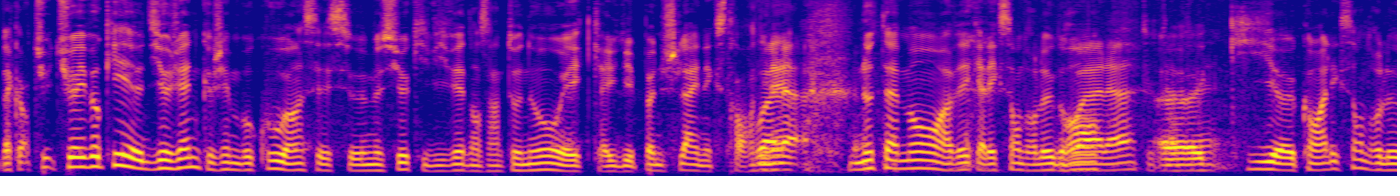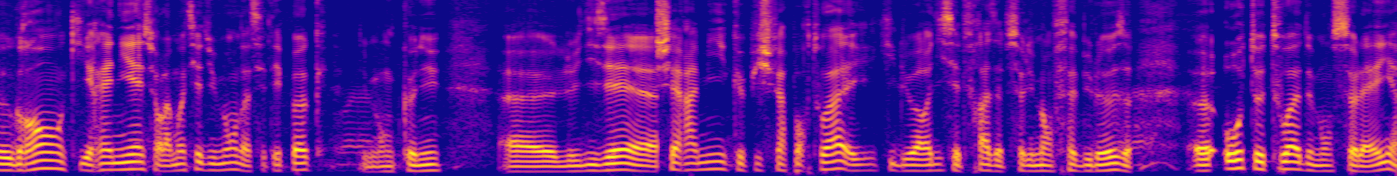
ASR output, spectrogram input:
D'accord. Tu, tu as évoqué euh, Diogène, que j'aime beaucoup. hein. C'est ce monsieur qui vivait dans un tonneau et qui a eu des punchlines extraordinaires, notamment avec Alexandre le Grand. Voilà, tout à Euh, fait. qui, euh, quand Alexandre le Grand, qui régnait sur la moitié du monde à cette époque, du monde connu, euh, lui disait Cher ami, que puis-je faire pour toi? Et qui lui aurait dit cette phrase absolument fabuleuse Ôte-toi de mon soleil.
